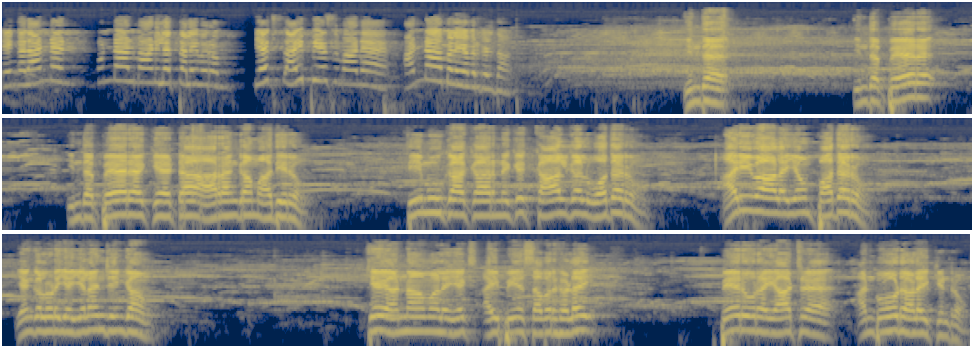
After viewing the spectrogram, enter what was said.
எங்கள் அண்ணன் முன்னாள் மாநில தலைவரும் எக்ஸ் ஐபிஎஸ்மான அண்ணாமலை அவர்கள்தான். இந்த இந்த பேரை இந்த பேரை கேட்டா அரங்கம் அதிரும். திமுக காரனுக்கு கால்கள் உதறும் அறிவாலயம் பதறும் எங்களுடைய இளஞ்சிங்கம் கே அண்ணாமலை எக்ஸ் ஐபிஎஸ் அவர்களை பேருரை ஆற்ற அன்போடு அழைக்கின்றோம்.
